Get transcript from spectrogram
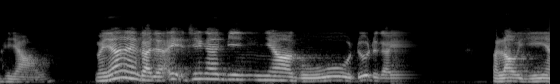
မရဘူးမရတဲ့အခါကျအဲ့အခြေခံပညာကိုတို့ဒကာကြီးဘယ်လောက်ရင်းရ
